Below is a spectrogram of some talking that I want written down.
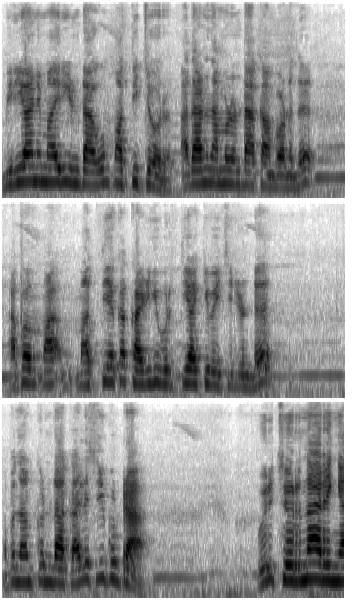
ബിരിയാണി മാതിരി ഉണ്ടാകും മത്തിച്ചോറ്. അതാണ് നമ്മൾ ഉണ്ടാക്കാൻ പോണത്. അപ്പം മത്തിയൊക്കെ കഴുകി വൃത്തിയാക്കി വെച്ചിട്ടുണ്ട്. അപ്പം നമുക്ക് ഉണ്ടാക്കാം. അല്ലേ ശ്രീകുട്ട? ഒരു ചെറുനാരങ്ങ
